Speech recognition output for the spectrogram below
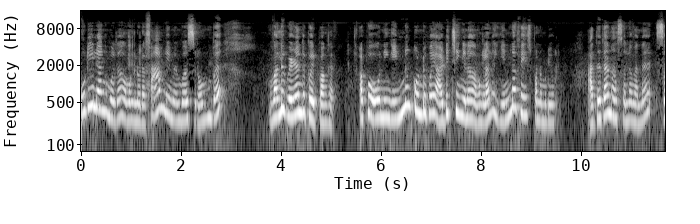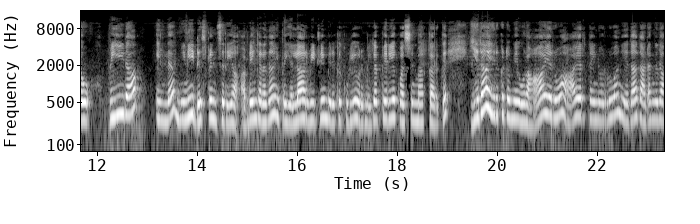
முடியலங்கும் போது தான் அவங்களோட ஃபேமிலி மெம்பர்ஸ் ரொம்ப வலுவிழந்து போயிருப்பாங்க. அப்போது நீங்கள் இன்னும் கொண்டு போய் அடிச்சிங்கன்னா அவங்களால என்ன ஃபேஸ் பண்ண முடியும்? அதுதான் நான் சொல்ல வந்தேன். ஸோ வீடா இல்லை மினி டிஸ்பென்சரியா அப்படிங்கிறது தான் இப்போ எல்லார் வீட்லேயும் இருக்கக்கூடிய ஒரு மிகப்பெரிய கொஸ்டின் மார்க்காக இருக்குது எதா இருக்கட்டுமே ஒரு ஆயிரரூவா ஆயிரத்தி ஐநூறுரூவான்னு ஏதாவது அடங்குதா?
